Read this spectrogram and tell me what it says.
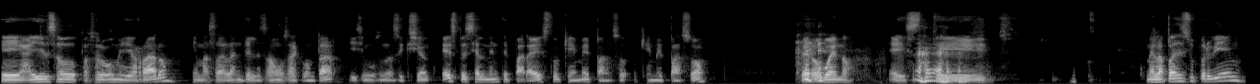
Eh, ahí el sábado pasó algo medio raro, que más adelante les vamos a contar. Hicimos una sección especialmente para esto que me pasó, que me pasó. Pero bueno, este, me la pasé súper bien.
